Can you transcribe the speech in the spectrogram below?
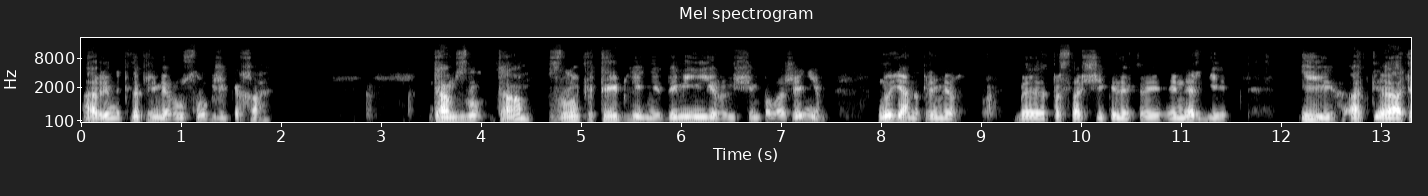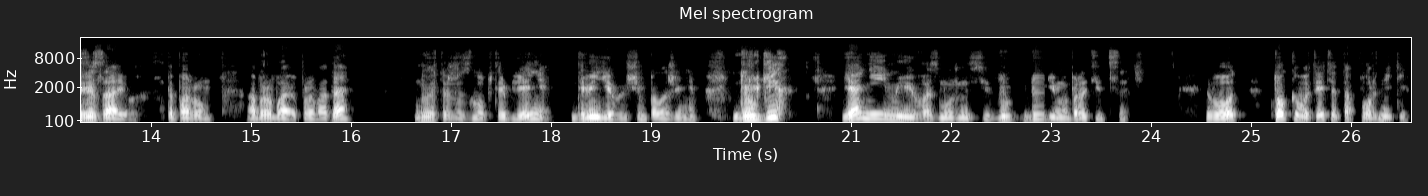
а рынок, например, услуг ЖКХ. Там, там злоупотребление доминирующим положением. Ну, я, например, э, поставщик электроэнергии, и э, отрезаю топором, обрубаю провода, ну это же злоупотребление доминирующим положением. Других я не имею возможности друг, другим обратиться. Вот, только вот эти топорники,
